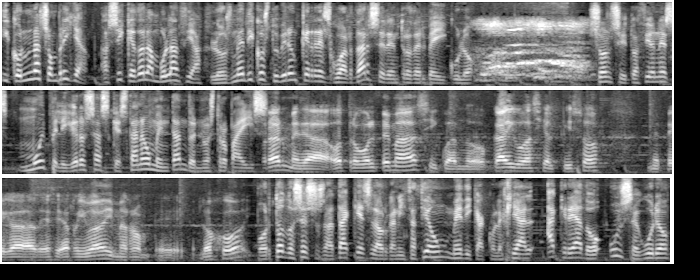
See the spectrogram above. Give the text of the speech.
y con una sombrilla. Así quedó la ambulancia. Los médicos tuvieron que resguardarse dentro del vehículo. Son situaciones muy peligrosas que están aumentando en nuestro país. Me da otro golpe más y cuando caigo hacia el piso me pega desde arriba y me rompe el ojo. Por todos esos ataques, la organización médica colegial ha creado un seguro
